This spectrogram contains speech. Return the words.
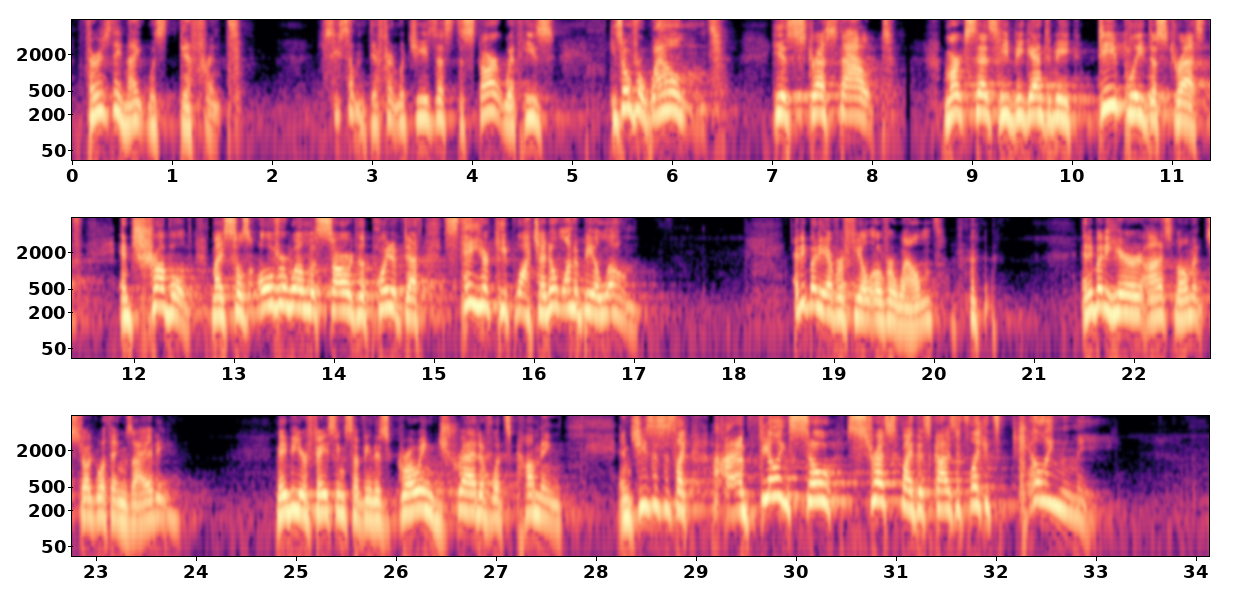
Thursday night was different. You see something different with Jesus? To start with, he's, he's overwhelmed, he is stressed out. Mark says he began to be deeply distressed and troubled. My soul's overwhelmed with sorrow to the point of death. Stay here, keep watch. I don't want to be alone. Anybody ever feel overwhelmed? Anybody here, honest moment, struggle with anxiety? Maybe you're facing something, this growing dread of what's coming. And Jesus is like, I'm feeling so stressed by this, guys. It's like it's killing me.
